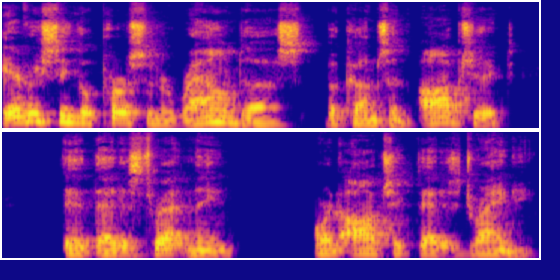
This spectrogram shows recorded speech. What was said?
Every single person around us becomes an object that is threatening or an object that is draining.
